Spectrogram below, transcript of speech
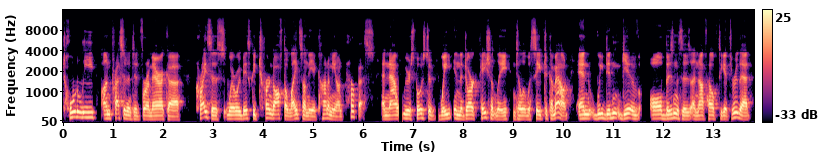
totally unprecedented for America crisis where we basically turned off the lights on the economy on purpose. And now we were supposed to wait in the dark patiently until it was safe to come out. And we didn't give all businesses enough help to get through that.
